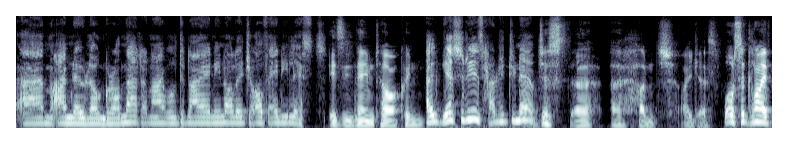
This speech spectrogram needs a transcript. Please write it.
um, I'm no longer on that, and I will deny any knowledge of any lists. Is his name Tarquin? Oh, yes, it is. How did you know? Just a, a hunch, I guess. Well, Sir Clive,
